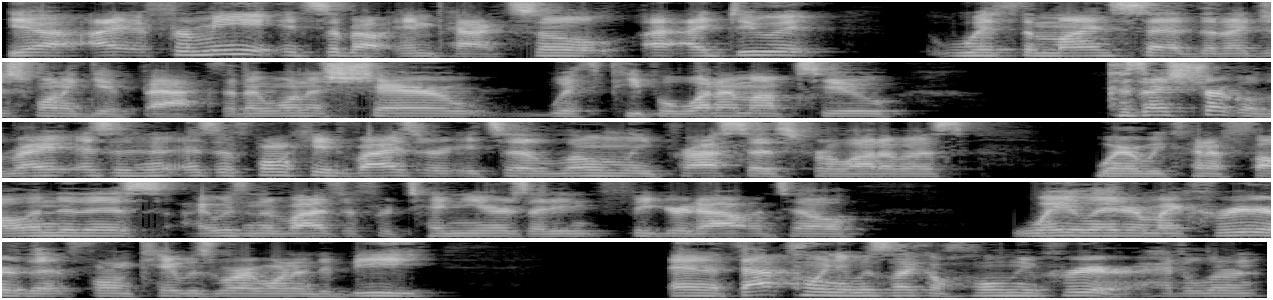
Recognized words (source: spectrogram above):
Yeah, I, for me, it's about impact. So I, I do it with the mindset that I just want to give back, that I want to share with people what I'm up to. Because I struggled, right? As a as a 401k advisor, it's a lonely process for a lot of us where we kind of fall into this. I was an advisor for 10 years. I didn't figure it out until way later in my career that 401k was where I wanted to be. And at that point, it was like a whole new career. I had to learn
